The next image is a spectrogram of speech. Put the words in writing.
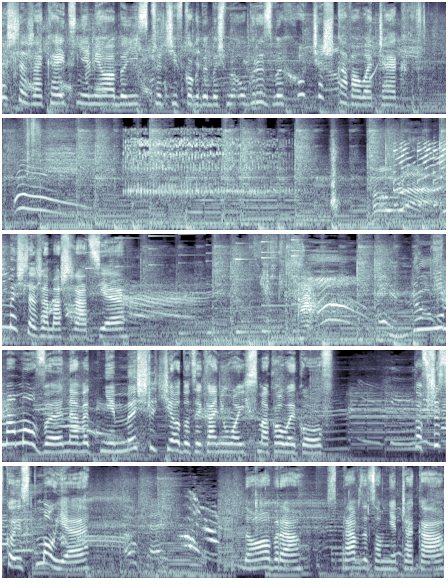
Myślę, że Kate nie miałaby nic przeciwko, gdybyśmy ugryzły chociaż kawałeczek. Myślę, że masz rację. Nie mam mowy, nawet nie myślcie o dotykaniu moich smakołyków. To wszystko jest moje. Dobra, sprawdzę co mnie czeka.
